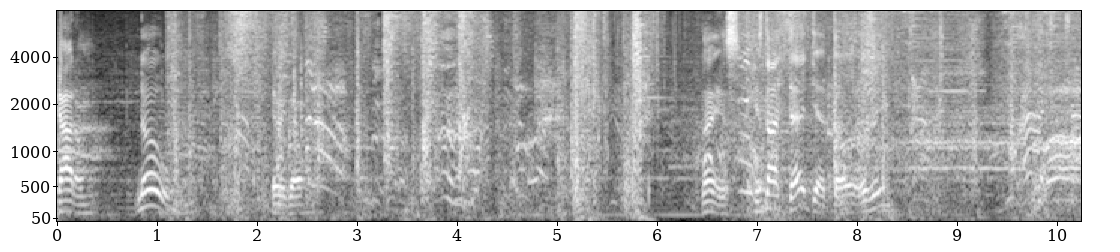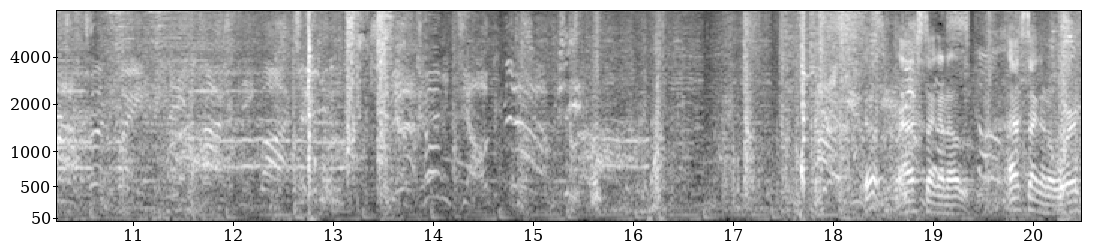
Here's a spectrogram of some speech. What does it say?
Got him. No. There we go. Nice. He's not dead yet, though, is he? Yep, that's not gonna that's not gonna work.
